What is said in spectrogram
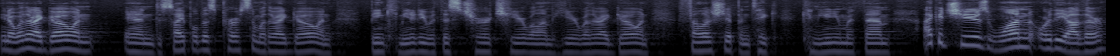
you know, whether I go and, and disciple this person, whether I go and be in community with this church here while I'm here, whether I go and fellowship and take communion with them. I could choose one or the other,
